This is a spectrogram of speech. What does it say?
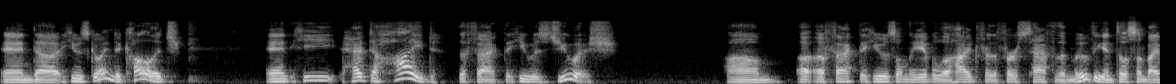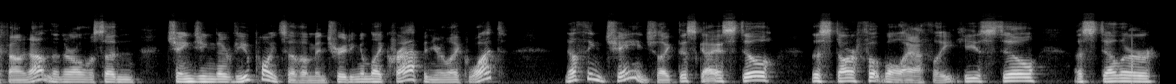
And uh, he was going to college, and he had to hide the fact that he was Jewish um, a, a fact that he was only able to hide for the first half of the movie until somebody found out, and then they're all of a sudden changing their viewpoints of him and treating him like crap. And you're like, what? Nothing changed. Like this guy is still the star football athlete. He is still a stellar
